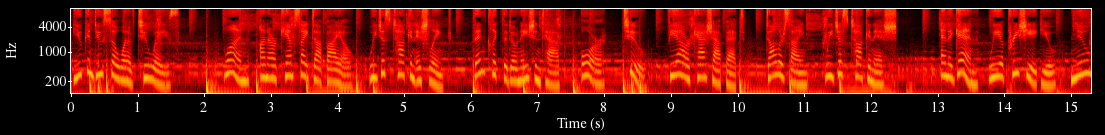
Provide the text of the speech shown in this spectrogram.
you can do so one of two ways. One, on our campsite.bio, we just talkin' ish link. Then click the donation tab. Or, two, via our Cash App at dollar sign, we just talkin' ish. And again, we appreciate you, new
